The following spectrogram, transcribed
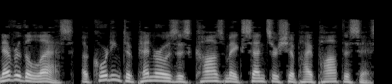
Nevertheless, according to Penrose's cosmic censorship hypothesis,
